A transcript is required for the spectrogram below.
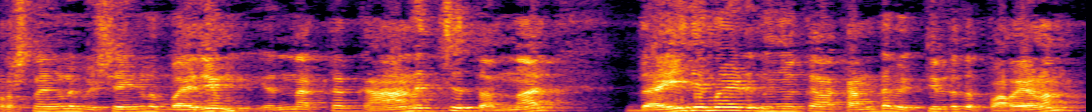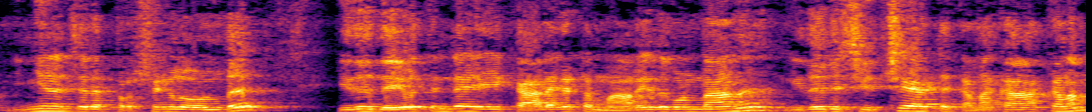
പ്രശ്നങ്ങളും വിഷയങ്ങളും വരും എന്നൊക്കെ കാണിച്ചു തന്നാൽ ധൈര്യമായിട്ട് നിങ്ങൾക്ക് ആ കണ്ട വ്യക്തിയുടെ പറയണം. ഇങ്ങനെ ചില പ്രശ്നങ്ങളുണ്ട്. ഇത് ദൈവത്തിന്റെ ഈ കാലഘട്ടം മാറിയത് കൊണ്ടാണ് ഇതൊരു ശിക്ഷയായിട്ട് കണക്കാക്കണം.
